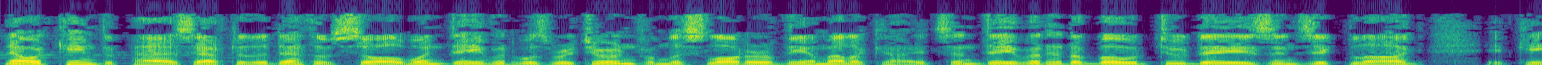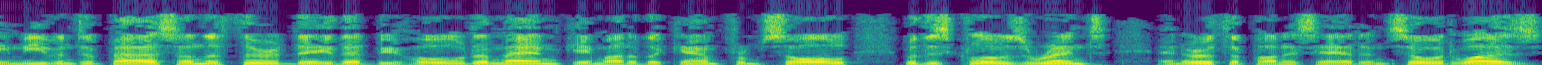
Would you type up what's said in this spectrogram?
Now it came to pass after the death of Saul, when David was returned from the slaughter of the Amalekites, and David had abode two days in Ziklag, it came even to pass on the third day that, behold, a man came out of the camp from Saul, with his clothes rent, and earth upon his head. And so it was,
